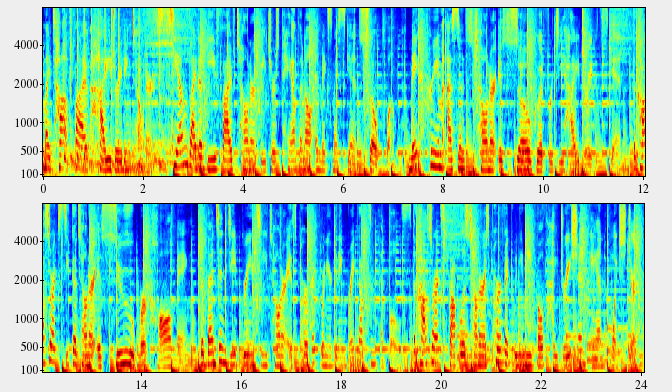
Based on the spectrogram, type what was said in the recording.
My top five hydrating toners. Tia'm Vita B5 toner features panthenol and makes my skin so plump. Make p:Rem Essence toner is so good for dehydrated skin. The Cosrx Cica toner is super calming. The Benton Deep Green Tea toner is perfect when you're getting breakouts and pimples. The Cosrx Propolis toner is perfect when you need both hydration and moisture.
